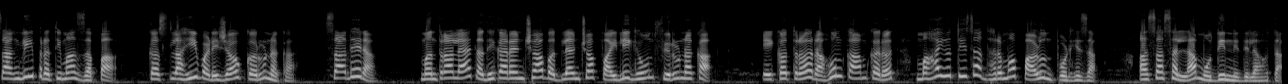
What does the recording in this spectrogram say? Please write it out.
चांगली प्रतिमा जपा कसलाही बडेजाव करू नका. साधेरा मंत्रालयात अधिकाऱ्यांच्या बदल्यांच्या फायली घेऊन फिरू नका. एकत्र राहून काम करत महायुतीचा धर्म पाळून पुढे जा असा सल्ला मोदींनी दिला होता.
